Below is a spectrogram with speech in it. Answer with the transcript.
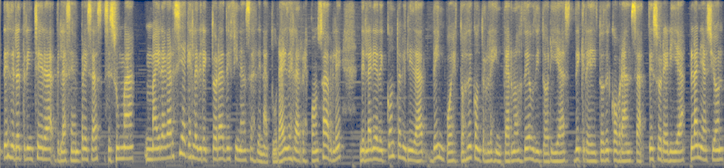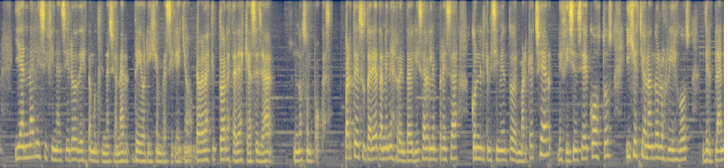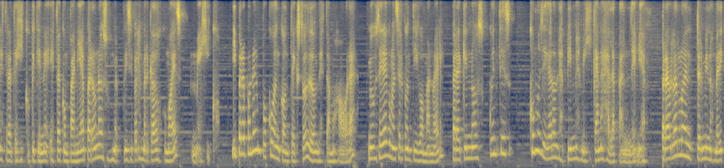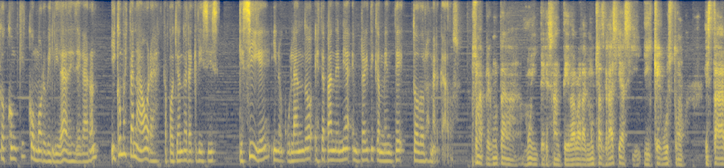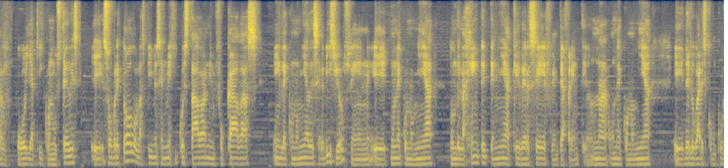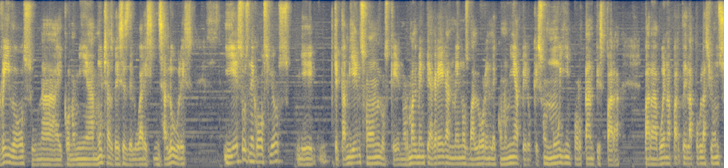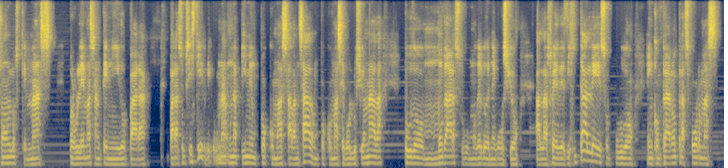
Desde la trinchera de las empresas se suma Mayra García, que es la directora de finanzas de Natura. Ella es la responsable del área de contabilidad, de impuestos, de controles internos, de auditorías, de crédito, de cobranza, tesorería, planeación y análisis financiero de esta multinacional de origen brasileño. La verdad es que todas las tareas que hace ya no son pocas. Parte de su tarea también es rentabilizar a la empresa con el crecimiento del market share, la eficiencia de costos y gestionando los riesgos del plan estratégico que tiene esta compañía para uno de sus principales mercados como es México. Y para poner un poco en contexto de dónde estamos ahora, me gustaría comenzar contigo, Manuel, para que nos cuentes cómo llegaron las pymes mexicanas a la pandemia. Para hablarlo en términos médicos, con qué comorbilidades llegaron y cómo están ahora capoteando la crisis que sigue inoculando esta pandemia en prácticamente todos los mercados? Es una pregunta muy interesante, Bárbara. Muchas gracias y, qué gusto estar hoy aquí con ustedes. Eh, sobre todo las pymes en México estaban enfocadas en la economía de servicios, en eh, una economía donde la gente tenía que verse frente a frente, una, una economía eh, de lugares concurridos, una economía muchas veces de lugares insalubres, y esos negocios, eh, que también son los que normalmente agregan menos valor en la economía, pero que son muy importantes para, para buena parte de la población, son los que más problemas han tenido para, para subsistir. Una, una pyme un poco más avanzada, un poco más evolucionada, pudo mudar su modelo de negocio a las redes digitales o pudo encontrar otras formas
